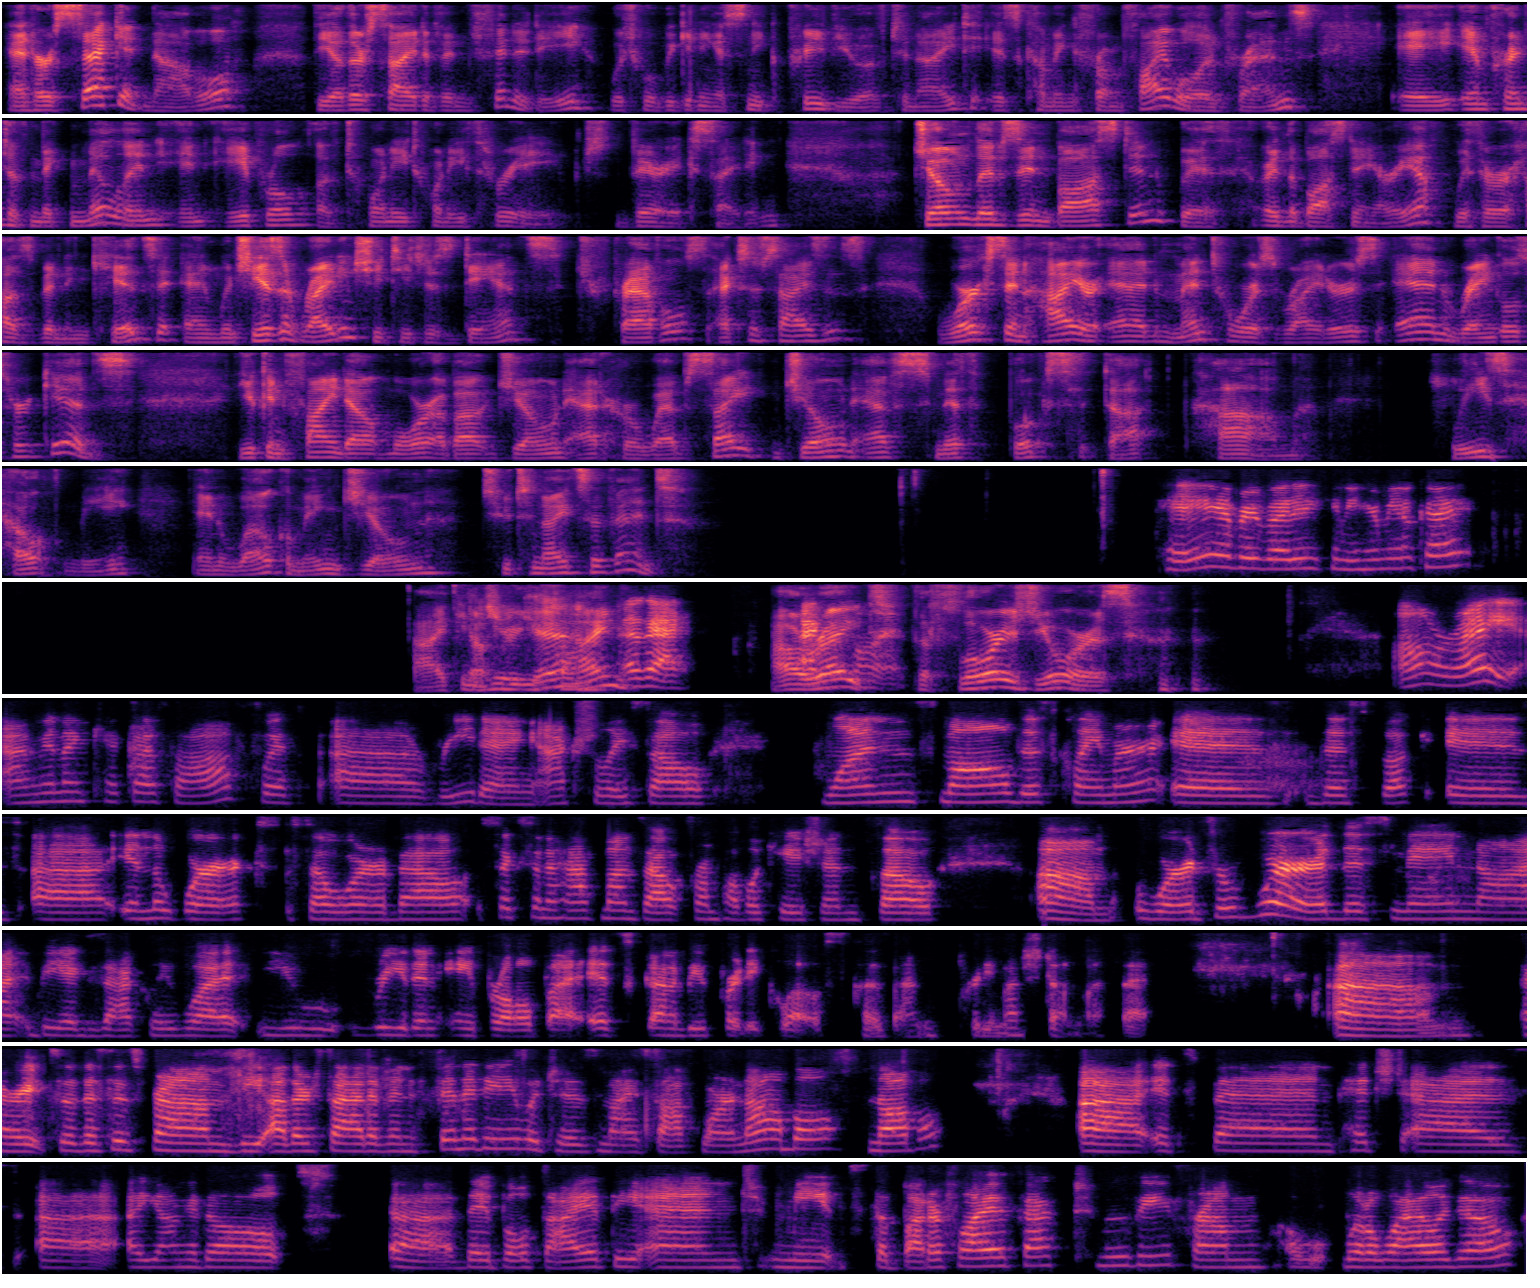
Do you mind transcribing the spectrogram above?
And her second novel, The Other Side of Infinity, which we'll be getting a sneak preview of tonight, is coming from Feiwel and Friends, a imprint of Macmillan in April of 2023, which is very exciting. Joan lives in Boston with or in the Boston area with her husband and kids. And when she isn't writing, she teaches dance, travels, exercises, works in higher ed, mentors writers, and wrangles her kids. You can find out more about Joan at her website, joanfsmithbooks.com. Please help me in welcoming Joan to tonight's event. Hey, everybody. Can you hear me okay? I can yes, hear you can. fine. Okay. All Excellent. right, the floor is yours. All right, I'm going to kick us off with uh, reading, actually. So, one small disclaimer is this book is uh, in the works. So, we're about six and a half months out from publication. So, um, word for word, this may not be exactly what you read in April, but it's going to be pretty close because I'm pretty much done with it. Um, all right, so this is from The Other Side of Infinity, which is my sophomore novel. Novel. Uh, it's been pitched as uh, a young adult. Uh, they both die at the end meets the Butterfly Effect movie from a little while ago.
